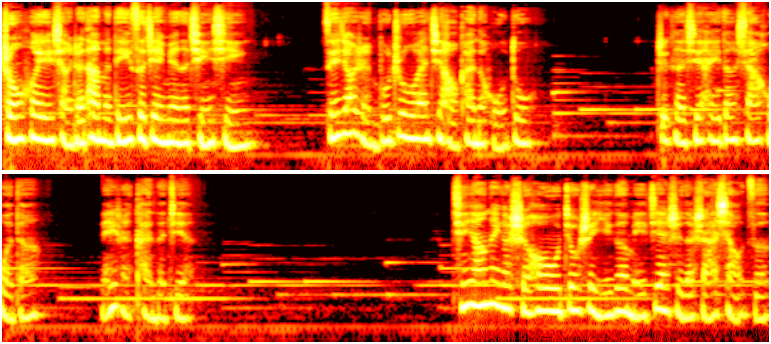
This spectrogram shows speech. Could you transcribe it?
钟慧想着他们第一次见面的情形，嘴角忍不住弯起好看的弧度。只可惜黑灯瞎火的，没人看得见。秦阳那个时候就是一个没见识的傻小子，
